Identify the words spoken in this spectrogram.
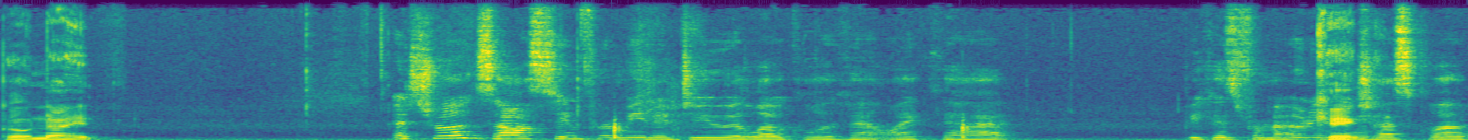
Go knight. It's real exhausting for me to do a local event like that because from owning King. a chess club,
